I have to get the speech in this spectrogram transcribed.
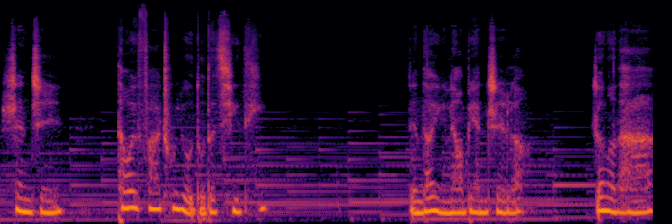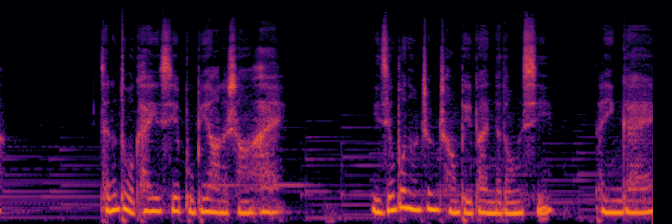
甚至它会发出有毒的气体。等到饮料变质了，扔了它，才能躲开一些不必要的伤害。已经不能正常陪伴你的东西，它应该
